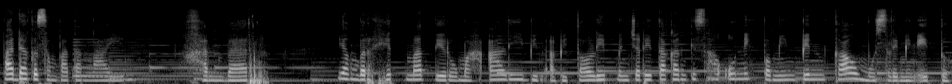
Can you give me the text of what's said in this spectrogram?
Pada kesempatan lain, Khanbar yang berkhidmat di rumah Ali bin Abi Thalib menceritakan kisah unik pemimpin kaum muslimin itu.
